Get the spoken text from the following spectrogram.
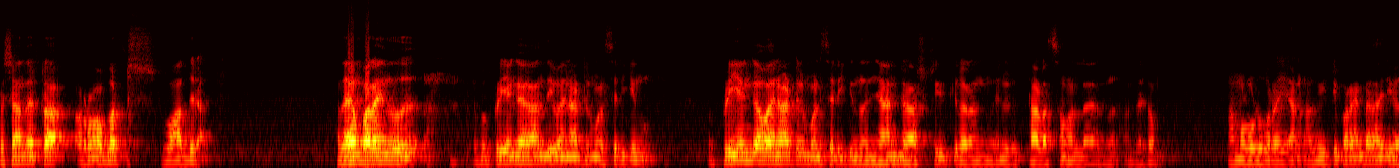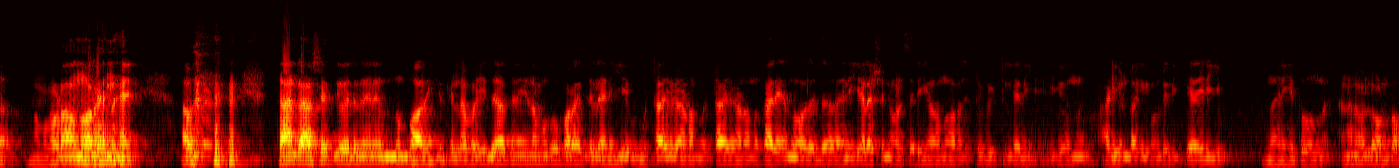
പ്രശാന്തേട്ട റോബർട്ട് വാദ്ര. അദ്ദേഹം പറയുന്നത് ഇപ്പോൾ പ്രിയങ്ക ഗാന്ധി വയനാട്ടിൽ മത്സരിക്കുന്നു. പ്രിയങ്ക വയനാട്ടിൽ മത്സരിക്കുന്നത് ഞാൻ രാഷ്ട്രീയത്തിൽ ഇറങ്ങുന്നതിനൊരു തടസ്സമല്ല എന്ന് അദ്ദേഹം നമ്മളോട് പറയുകയാണ്. അത് വീട്ടിൽ പറയേണ്ട കാര്യമാണ് നമ്മളോടാണെന്ന് പറയുന്നത് അപ്പോൾ താൻ രാഷ്ട്രീയത്തിൽ വരുന്നതിനെ ഒന്നും ബാധിക്കത്തില്ല. അപ്പോൾ ഇദ്ദേഹത്തിന് നമുക്ക് പറയത്തില്ല എനിക്ക് മിഠായി വേണം മിഠായി വേണം എന്ന് കരയുന്ന പോലെ ഇദ്ദേഹം എനിക്ക് ഇലക്ഷന് മത്സരിക്കണമെന്ന് പറഞ്ഞിട്ട് വീട്ടിൽ എനിക്ക് എനിക്കൊന്ന് അടിയുണ്ടാക്കിക്കൊണ്ടിരിക്കുകയായിരിക്കും. എന്നാണ് എനിക്ക് തോന്നുന്നത്. അങ്ങനെ വല്ലതും ഉണ്ടോ?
